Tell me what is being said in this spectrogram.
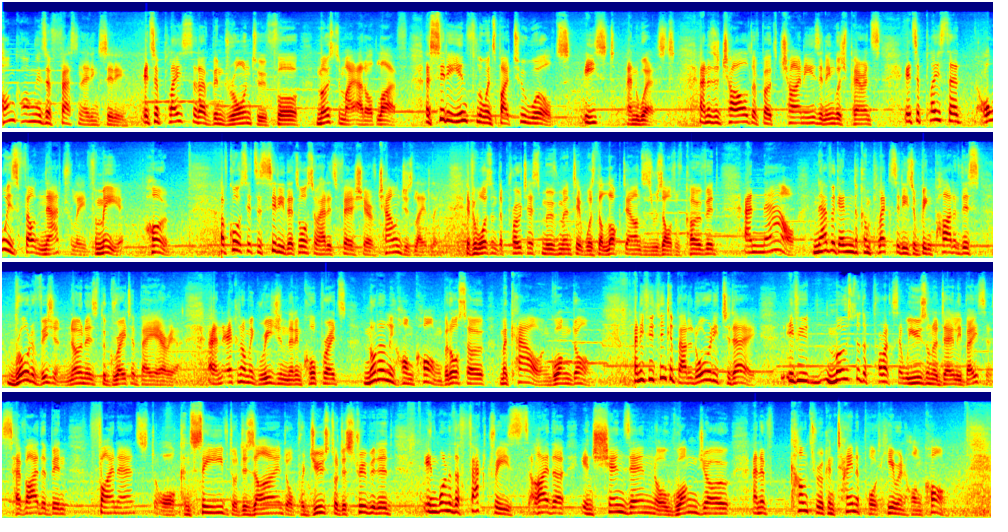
Hong Kong is a fascinating city. It's a place that I've been drawn to for most of my adult life. A city influenced by two worlds, East and West. And as a child of both Chinese and English parents, it's a place that always felt naturally, for me, home. Of course, it's a city that's also had its fair share of challenges lately. If it wasn't the protest movement, it was the lockdowns as a result of COVID. And now, navigating the complexities of being part of this broader vision known as the Greater Bay Area, an economic region that incorporates not only Hong Kong, but also Macau and Guangdong. And if you think about it already today, if you, most of the products that we use on a daily basis have either been financed or conceived or designed or produced or distributed in one of the factories either in Shenzhen or Guangzhou and have come through a container port here in Hong Kong.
